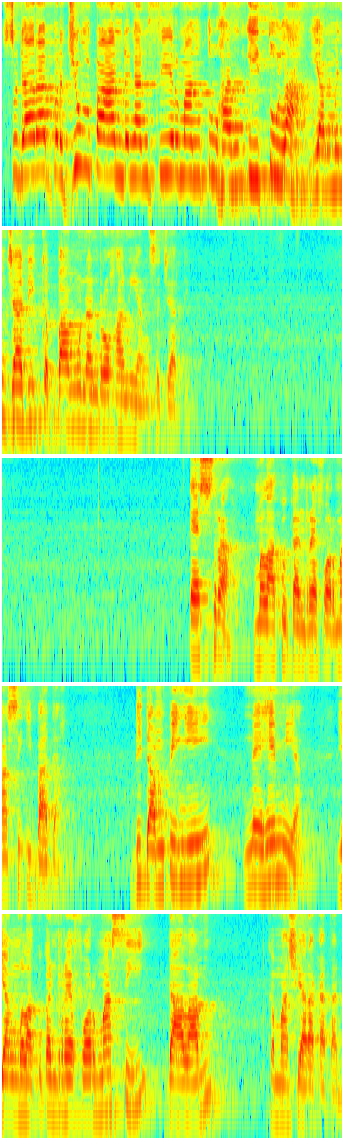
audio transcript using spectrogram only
Saudara perjumpaan dengan firman Tuhan itulah yang menjadi kebangunan rohani yang sejati. Esra melakukan reformasi ibadah. Didampingi Nehemia yang melakukan reformasi dalam kemasyarakatan.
